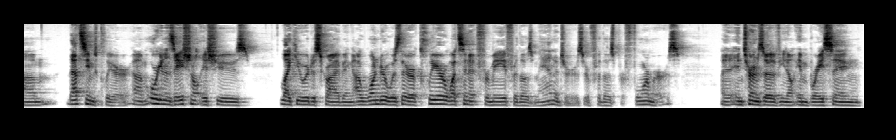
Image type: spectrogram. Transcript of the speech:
Um, that seems clear. Um, organizational issues, like you were describing, I wonder was there a clear what's in it for me for those managers or for those performers uh, in terms of you know embracing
